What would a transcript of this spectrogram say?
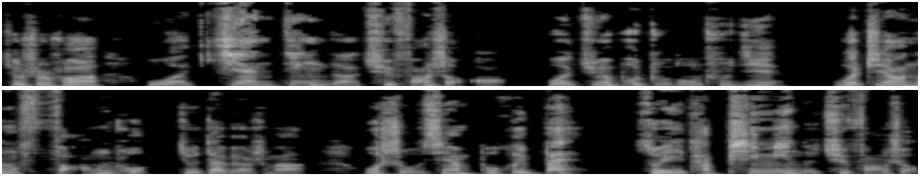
就是说我坚定的去防守，我绝不主动出击，我只要能防住，就代表什么？我首先不会败，所以他拼命的去防守。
